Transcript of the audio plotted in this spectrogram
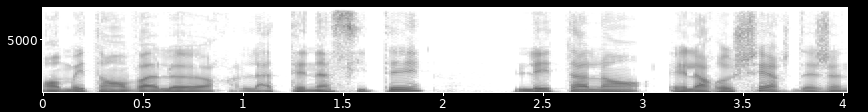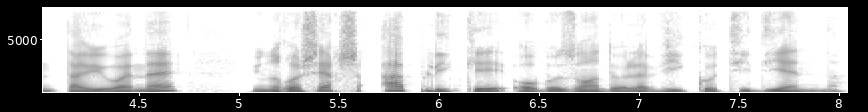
en mettant en valeur la ténacité, les talents et la recherche des jeunes taïwanais une recherche appliquée aux besoins de la vie quotidienne.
